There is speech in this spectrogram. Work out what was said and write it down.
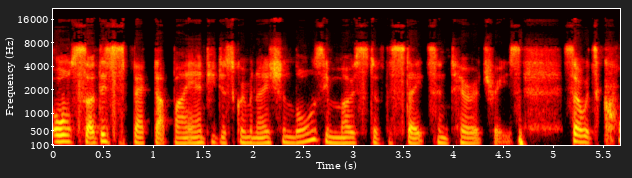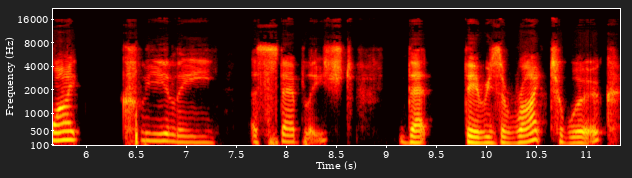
also, this is backed up by anti discrimination laws in most of the states and territories. So it's quite clearly established that there is a right to work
